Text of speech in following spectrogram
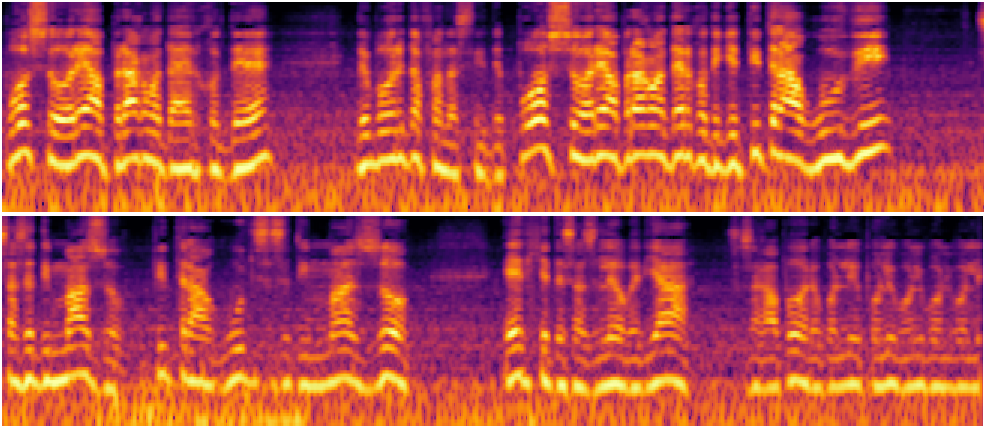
Πόσο ωραία πράγματα έρχονται. Δεν μπορείτε να φανταστείτε. Πόσο ωραία πράγματα έρχονται και τι τραγούδι σας ετοιμάζω. Τι τραγούδι σας ετοιμάζω. Έρχεται σας λέω παιδιά. Σας αγαπώ ρε πολύ πολύ πολύ πολύ πολύ.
